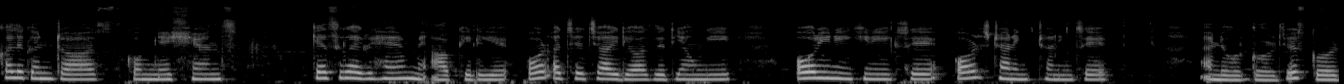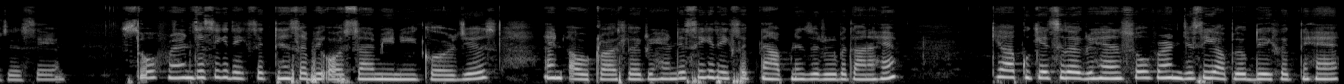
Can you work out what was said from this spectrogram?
कलर कंट्रास्ट कॉम्बिनेशंस कैसे लग रहे हैं, मैं आपके लिए और अच्छे अच्छे आइडियाज़ लेती आऊँगी। और यूनिक यूनिक से, और स्टनिंग स्टनिंग से एंड और गॉर्जियस गॉर्जियस से सो फ्रेंड जैसे कि देख सकते हैं, सभी awesome unique gorgeous and out class लग रहे हैं। जैसे कि देख सकते हैं, आपने ज़रूर बताना है कि आपको कैसे लग रहे हैं। सो फ्रेंड जैसे कि आप लोग देख सकते हैं,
